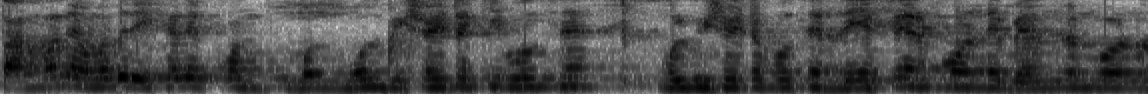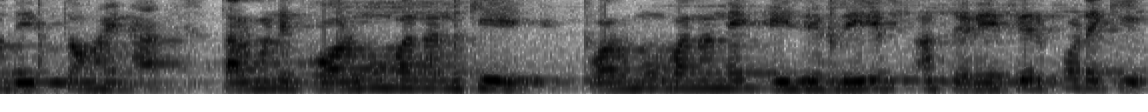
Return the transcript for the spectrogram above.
তার মানে আমাদের এখানে মূল- বিষয়টা কি বলছে? মূল বিষয়টা বলছে রেফের ফর্ণে ব্যঞ্জন বর্ণ দ্বিত্ব হয় না। তার মানে কর্ম বানান কি? কর্ম বানানে এই যে রেফ আছে, রেফের পরে কি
